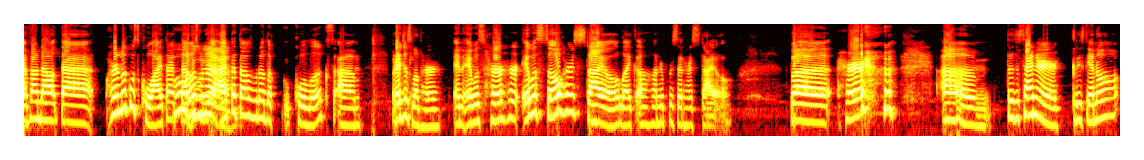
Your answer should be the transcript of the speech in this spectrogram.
I found out that her look was cool. I thought Oh, that was one. Of, I thought that was one of the cool looks. Um, but I just love her, and it was her. Her. It was so her style, like a hundred percent her style. But her, um, the designer Cristiano.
